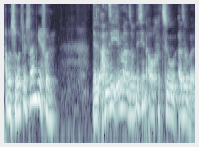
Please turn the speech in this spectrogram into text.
Aber so hat es angefangen. Also haben Sie immer so ein bisschen auch zu, also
